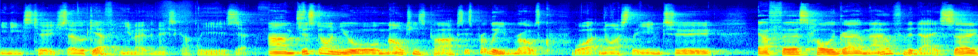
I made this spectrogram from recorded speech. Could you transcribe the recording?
innings too. So look out for him over the next couple of years. Yeah. Um, just on your multis parks, this probably rolls quite nicely into our first Holy Grail mail for the day. So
